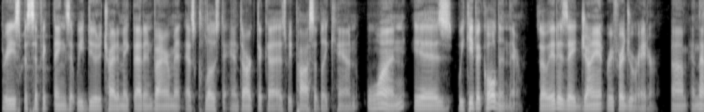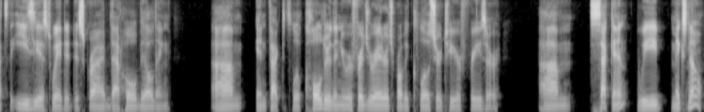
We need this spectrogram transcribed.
three specific things that we do to try to make that environment as close to Antarctica as we possibly can. One is we keep it cold in there. So it is a giant refrigerator. Um, and that's the easiest way to describe that whole building. Um, in fact, it's a little colder than your refrigerator. It's probably closer to your freezer. Um, second, we make snow.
